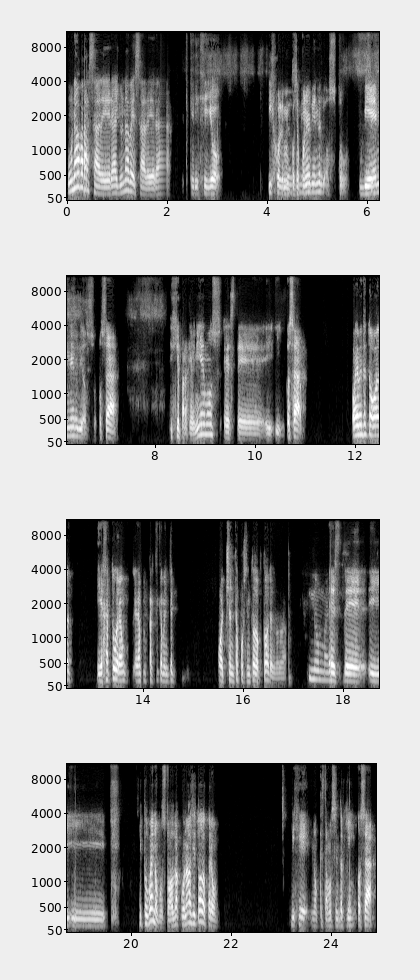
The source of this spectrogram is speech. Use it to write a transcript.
una abrazadera y una besadera que dije yo, híjole, me puse a poner bien nervioso, bien nervioso. O sea, dije, ¿para qué veníamos? Este, y, o sea, obviamente todo, y deja tú, eran, eran prácticamente 80% doctores, ¿verdad? No manches. Este, y, y, pues bueno, pues todos vacunados y todo, pero dije, no, ¿qué estamos haciendo aquí? O sea,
